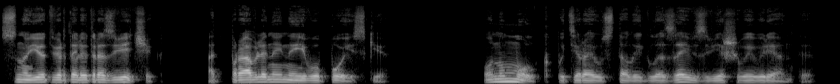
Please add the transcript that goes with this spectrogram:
снует вертолет-разведчик, отправленный на его поиски. Он умолк, потирая усталые глаза и взвешивая варианты.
